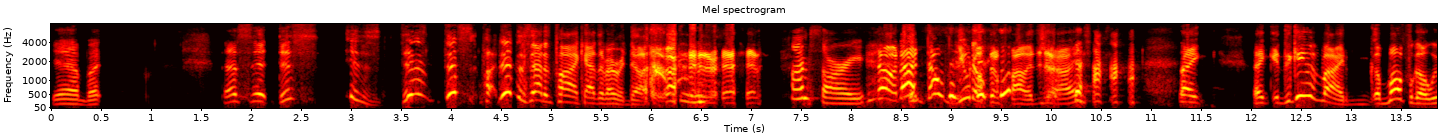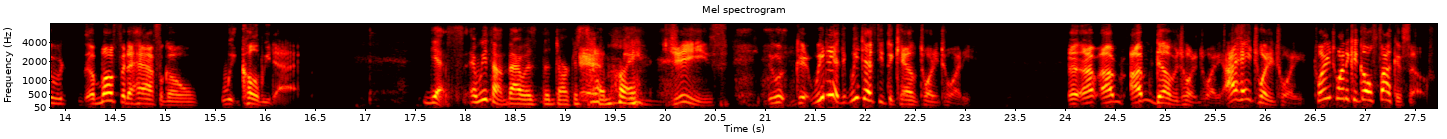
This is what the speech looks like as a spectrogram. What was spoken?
yeah, but that's it. This is this this this is the saddest podcast I've ever done. I'm sorry. no, not don't you don't apologize. Like like to keep in mind, a month ago we were a month and a half ago we Kobe died. Yes, and we thought that was the darkest Yeah. timeline. Jeez, we did. We just need to cancel 2020. Uh, I'm I'm I'm done with 2020. I hate 2020. 2020 could go fuck itself.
